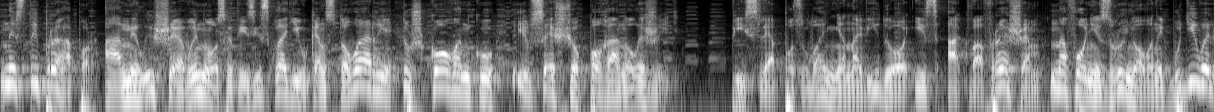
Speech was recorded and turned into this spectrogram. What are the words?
нести прапор, а не лише виносити зі складів канцтовари, тушкованку і все, що погано лежить. Після позування на відео із Аквафрешем на фоні зруйнованих будівель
